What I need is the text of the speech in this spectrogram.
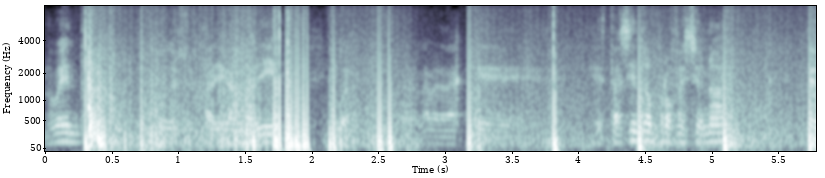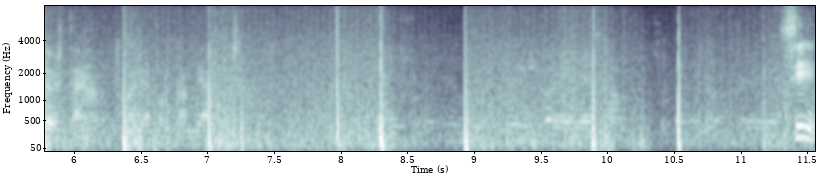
90, todo eso está llegando allí. Bueno, la verdad es que está siendo profesional, pero está todavía por cambiar mucho. Sí,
